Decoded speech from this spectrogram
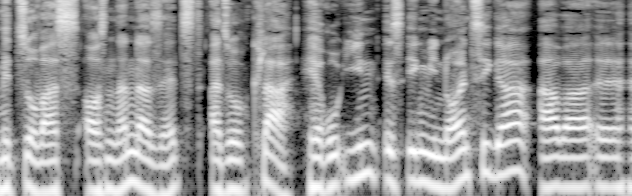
mit sowas auseinandersetzt. Also klar, Heroin ist irgendwie 90er, aber äh,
